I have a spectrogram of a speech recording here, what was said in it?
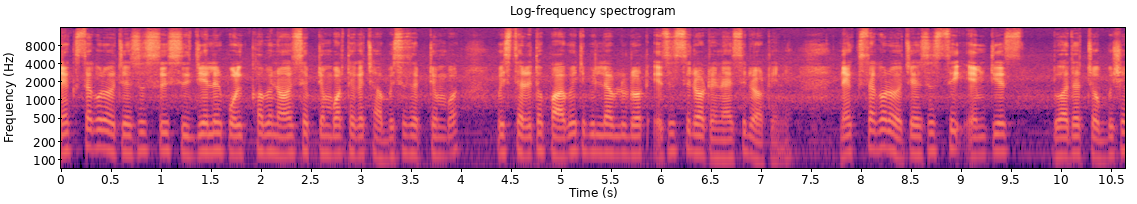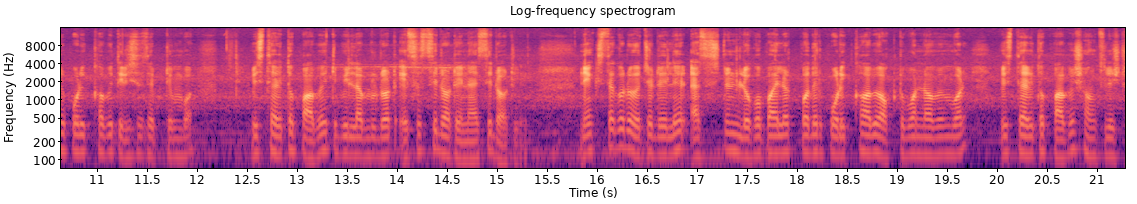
নেক্সট দেখো রয়েছে এসএসসি সিজিএল এর পরীক্ষা হবে নয় সেপ্টেম্বর থেকে ছাব্বিশে সেপ্টেম্বর। বিস্তারিত পাবে triple W dot SSC dot NIC dot ইনে নেক্সট দেখো রয়েছে এসএসসি এমটিএস দু হাজার চব্বিশের পরীক্ষা হবে তিরিশে সেপ্টেম্বর। বিস্তারিত পাবে triple W dot SSC dot NIC dot in next থেকে রয়েছে রেলের অ্যাসিস্ট্যান্ট লোকো পাইলট পদের পরীক্ষা হবে অক্টোবর, নভেম্বর। বিস্তারিত পাবে সংশ্লিষ্ট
